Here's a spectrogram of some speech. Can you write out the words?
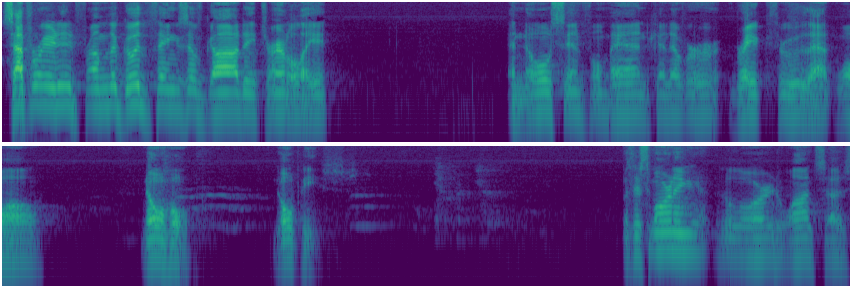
separated from the good things of God eternally. And no sinful man can ever break through that wall no hope, no peace. But this morning, the Lord wants us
